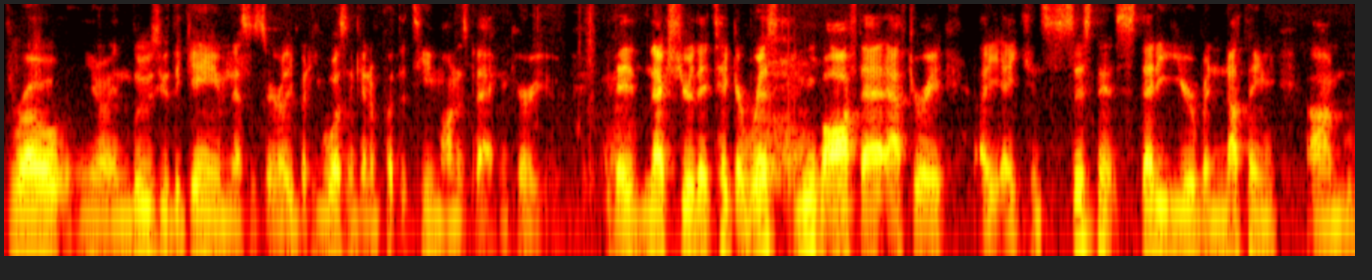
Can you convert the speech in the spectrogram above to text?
throw you know and lose you the game necessarily, but he wasn't going to put the team on his back and carry you. They next year they take a risk, move off that after a a, a consistent, steady year, but nothing um,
